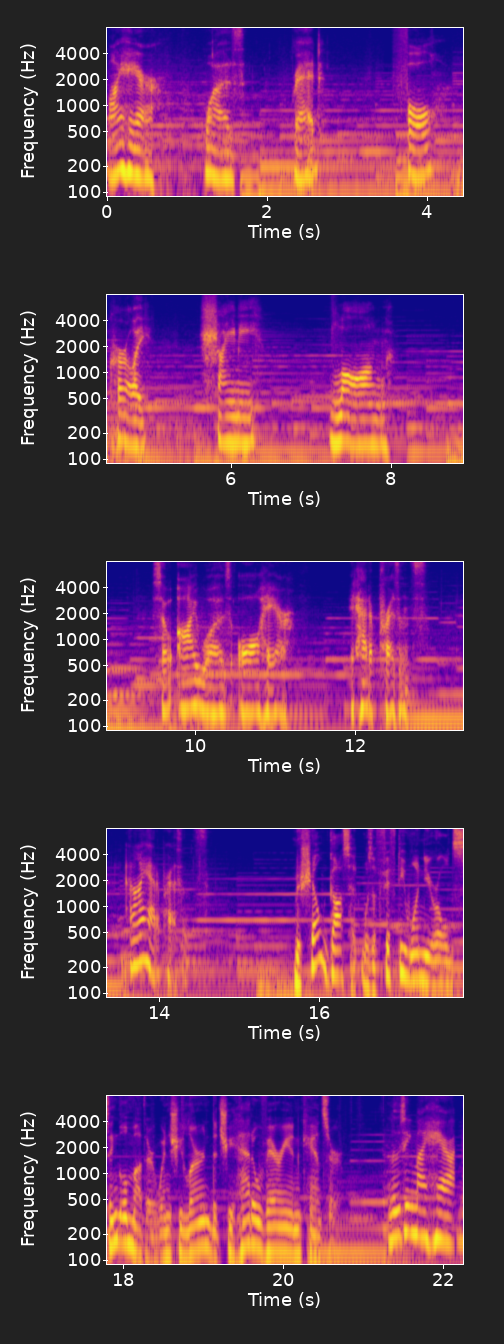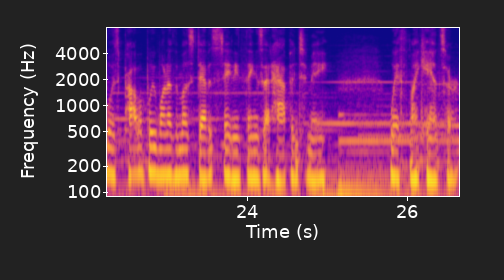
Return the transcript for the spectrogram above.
My hair was red, full, curly, shiny, long, so I was all hair. It had a presence, and I had a presence. Michelle Gossett was a 51-year-old single mother when she learned that she had ovarian cancer. Losing my hair was probably one of the most devastating things that happened to me with my cancer.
